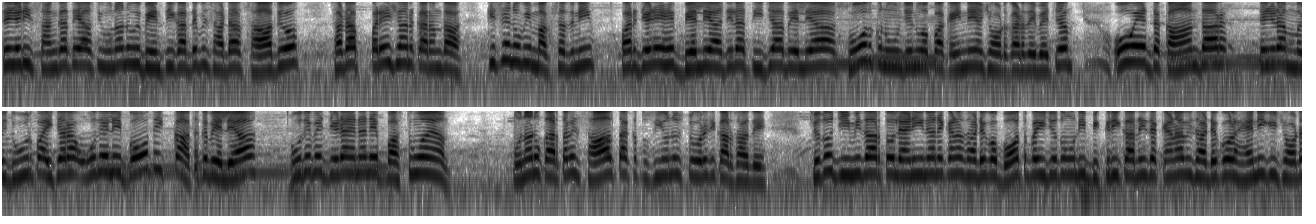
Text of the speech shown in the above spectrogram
ਤੇ ਜਿਹੜੀ ਸੰਗਤ ਆ, ਅਸੀਂ ਉਹਨਾਂ ਨੂੰ ਵੀ ਬੇਨਤੀ ਕਰਦੇ ਵੀ ਸਾਡਾ ਸਾਥ ਦਿਓ, ਸਾਡਾ ਪਰੇਸ਼ਾਨ ਕਰਨ ਦਾ ਕਿਸੇ ਨੂੰ ਵੀ ਮਕਸਦ ਨਹੀਂ। ਪਰ ਜਿਹੜੇ ਇਹ ਬਿੱਲ ਆ, ਜਿਹੜਾ ਤੀਜਾ ਬਿੱਲ ਆ, ਸੋਧ ਕਾਨੂੰਨ ਜਿਹਨੂੰ ਆਪਾਂ ਕਹਿੰਦੇ ਆ ਸ਼ਾਰਟਕਟ ਦੇ ਵਿੱਚ ਉਹ ਇਹ ਦੁਕਾਨਦਾਰ ਤੇ ਜਿਹੜਾ ਮਜ਼ਦੂਰ ਭਾਈਚਾਰਾ, ਉਹਦੇ ਲਈ ਬਹੁਤ ਹੀ ਘਾਤਕ ਬਿੱਲ ਆ। ਉਹਦੇ ਵਿੱਚ ਜਿਹੜਾ ਇਹਨਾਂ ਨੇ ਵਸਤੂਆਂ ਆ, ਉਹਨਾਂ ਨੂੰ ਕਰਤਾ ਵੀ ਸਾਲ ਤੱਕ ਤੁਸੀਂ ਉਹਨੂੰ ਸਟੋਰੇਜ ਕਰ ਸਕਦੇ। ਜਦੋਂ ਜ਼ਿਮੀਦਾਰ ਤੋਂ ਲੈਣੀ, ਇਹਨਾਂ ਨੇ ਕਹਿਣਾ ਸਾਡੇ ਕੋਲ ਬਹੁਤ ਪਈ, ਜਦੋਂ ਉਹਦੀ ਵਿਕਰੀ ਕਰਨੀ, ਤਾਂ ਕਹਿਣਾ ਵੀ ਸਾਡੇ ਕੋਲ ਹੈ ਨਹੀਂ ਕੀ ਛੋਟ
